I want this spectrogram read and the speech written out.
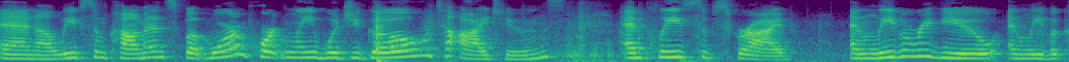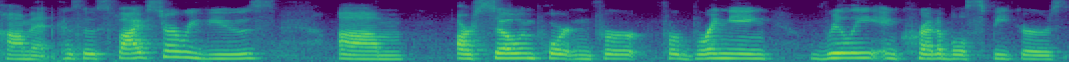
and uh, leave some comments. But more importantly, would you go to iTunes and please subscribe and leave a review and leave a comment because those five star reviews um, are so important for for bringing really incredible speakers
